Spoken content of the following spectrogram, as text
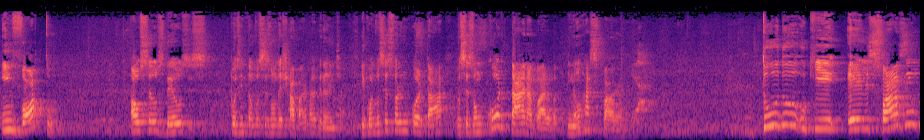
em voto aos seus deuses. Pois então vocês vão deixar a barba grande. E quando vocês forem cortar, vocês vão cortar a barba e não raspá-la. tudo o que eles fazem,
